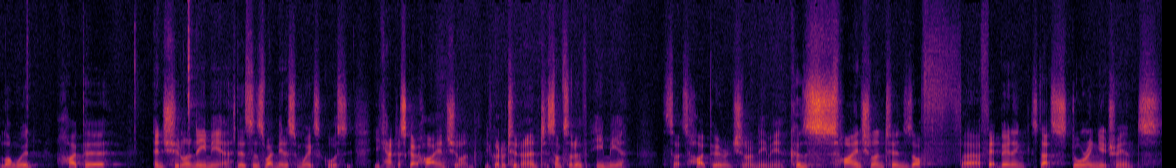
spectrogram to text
long word, hyperinsulinemia. This is the way medicine works, of course. You can't just go high insulin. You've got to turn it into some sort of emia. So it's hyperinsulinemia. Because high insulin turns off uh, fat burning, starts storing nutrients,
